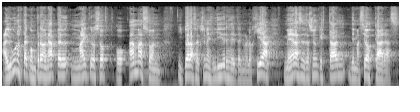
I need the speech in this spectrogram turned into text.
¿alguno está comprado en Apple, Microsoft o Amazon y todas las acciones líderes de tecnología? Me da la sensación que están demasiado caras.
